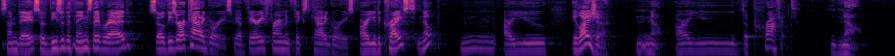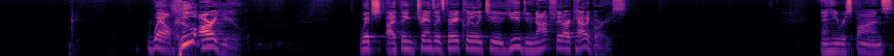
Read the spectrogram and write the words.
someday. So these are the things they've read. So these are our categories. We have very firm and fixed categories. Are you the Christ? Nope. Mm, are you Elijah? No. Are you the prophet? No. Well, who are you? Which I think translates very clearly to you do not fit our categories. And he responds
